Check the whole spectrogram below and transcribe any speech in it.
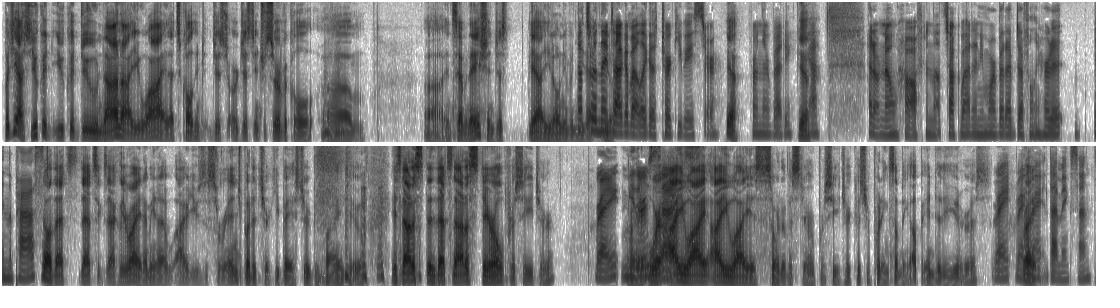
But yes, you could you could do non IUI. That's called int- just or just intracervical um, uh, insemination. Just yeah, you don't even. Mm-hmm. That's when they you know- talk about like a turkey baster Yeah. from their buddy. Yeah. I don't know how often that's talked about anymore, but I've definitely heard it in the past. No, that's that's exactly right. I mean, I, I would use a syringe, but a turkey baster would be fine too. it's not a that's not a sterile procedure. Right? Neither right? Where sex. IUI IUI is sort of a sterile procedure because you're putting something up into the uterus. Right, right, Right. right, That makes sense.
